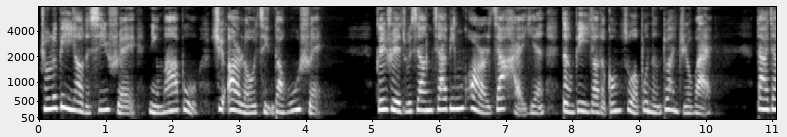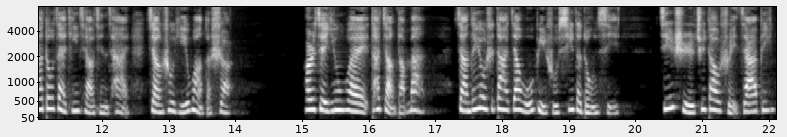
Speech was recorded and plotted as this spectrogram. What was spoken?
除了必要的吸水、拧抹布、去二楼请倒污水、给水族箱加冰块、加海盐等必要的工作不能断之外，大家都在听小芹菜讲述以往的事儿，而且因为他讲得慢。讲的又是大家无比熟悉的东西，即使去倒水加冰，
